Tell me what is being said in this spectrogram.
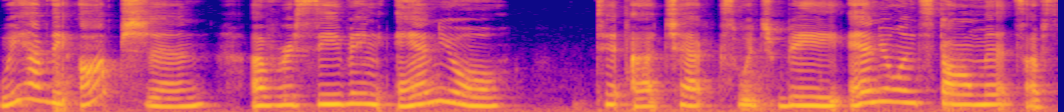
We have the option of receiving annual uh, checks, which be annual installments of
